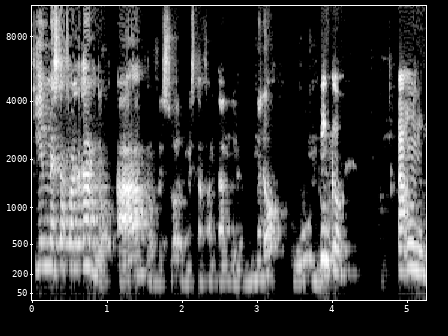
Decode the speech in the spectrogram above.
¿Quién me está faltando? Ah, profesor, me está faltando el número 1. 5. Ah, 1.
